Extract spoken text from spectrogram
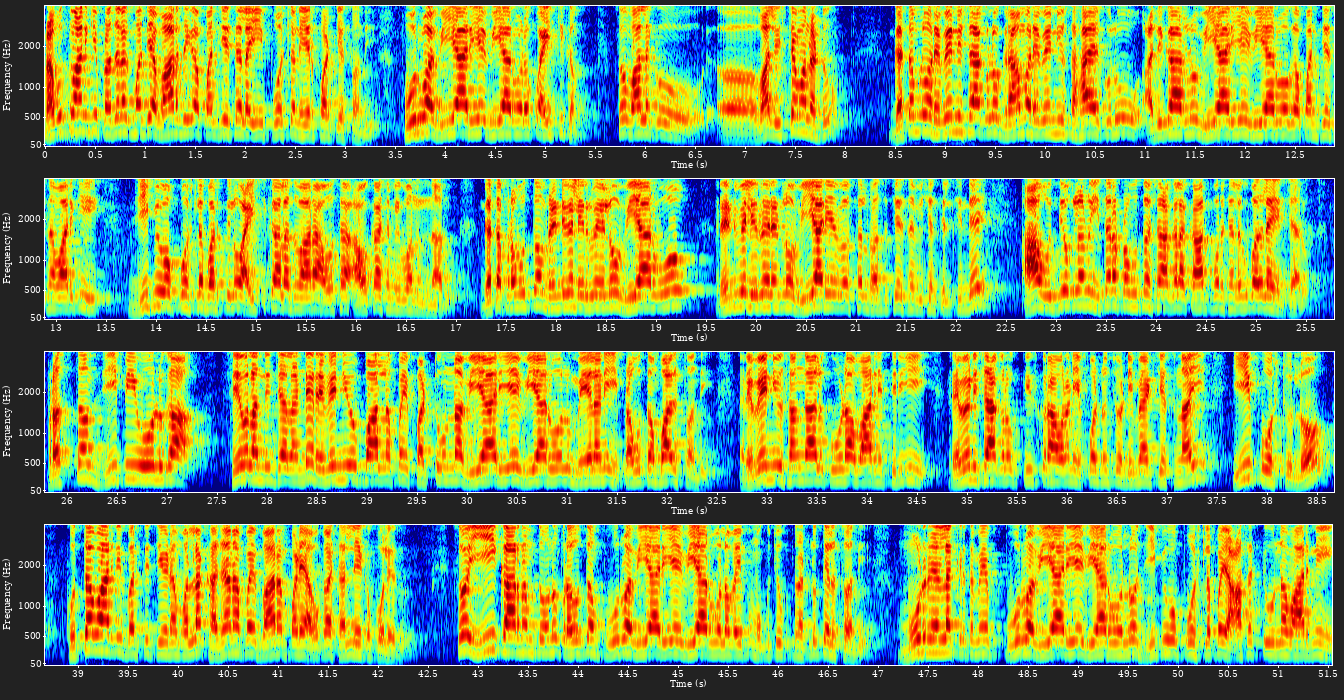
ప్రభుత్వానికి ప్రజలకు మధ్య వారధిగా పనిచేసేలా ఈ పోస్టులను ఏర్పాటు చేస్తోంది. పూర్వ విఆర్ఏ విఆర్ఓలకు ఐచ్ఛికం. సో వాళ్ళకు వాళ్ళ ఇష్టం అన్నట్టు గతంలో రెవెన్యూ శాఖలో గ్రామ రెవెన్యూ సహాయకులు అధికారులు వీఆర్ఏ వీఆర్ఓగా పనిచేసిన వారికి జీపీఓ పోస్టుల భర్తీలో ఐచ్ఛికాల ద్వారా అవసర అవకాశం ఇవ్వనున్నారు. గత ప్రభుత్వం రెండు వేల ఇరవైలో వీఆర్ఓ రెండు వేల ఇరవై రెండులో వీఆర్ఏ వ్యవస్థలను రద్దు చేసిన విషయం తెలిసిందే. ఆ ఉద్యోగులను ఇతర ప్రభుత్వ శాఖల కార్పొరేషన్లకు బదలాయించారు. ప్రస్తుతం జీపీఓలుగా సేవలు అందించాలంటే రెవెన్యూ పాలనపై పట్టు ఉన్న విఆర్ఏ విఆర్ఓలు మేలని ప్రభుత్వం భావిస్తోంది. రెవెన్యూ సంఘాలు కూడా వారిని తిరిగి రెవెన్యూ శాఖలోకి తీసుకురావాలని ఎప్పటి నుంచో డిమాండ్ చేస్తున్నాయి. ఈ పోస్టుల్లో కొత్త వారిని భర్తీ చేయడం వల్ల ఖజానాపై భారం పడే అవకాశాలు లేకపోలేదు. సో ఈ కారణంతోనూ ప్రభుత్వం పూర్వ విఆర్ఏ విఆర్ఓల వైపు మొగ్గు చూపుతున్నట్లు తెలుస్తోంది. మూడు నెలల క్రితమే పూర్వ విఆర్ఏ విఆర్ఓలో జీపీఓ పోస్టులపై ఆసక్తి ఉన్న వారిని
